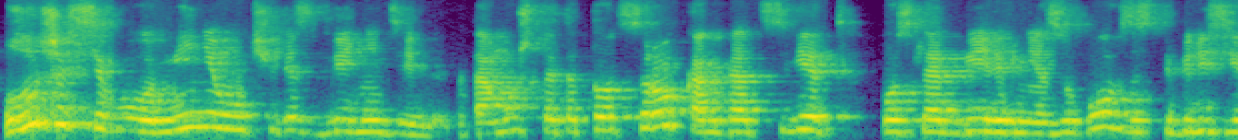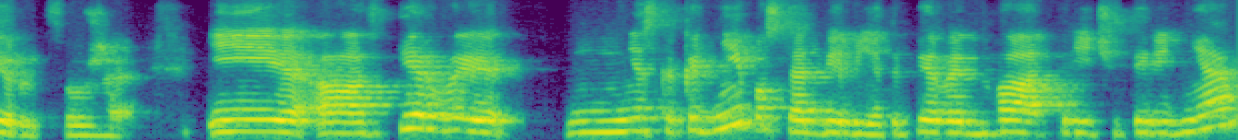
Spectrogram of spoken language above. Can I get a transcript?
Лучше всего минимум через две недели, потому что это тот срок, когда цвет после отбеливания зубов застабилизируется уже. И а, в первые несколько дней после отбеливания, это первые 2, 3, 4 дня,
